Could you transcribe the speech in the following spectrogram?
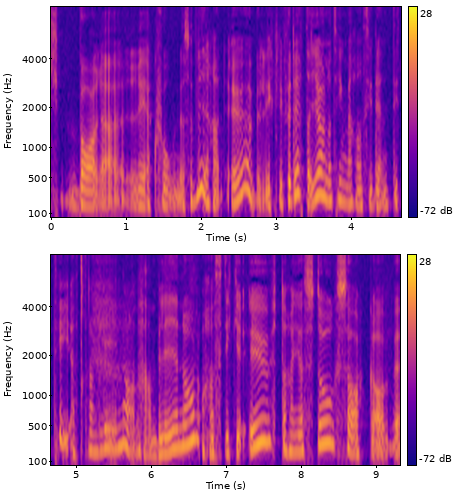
tänkbara reaktioner så blir han överlycklig för detta gör någonting med hans identitet. Han blir någon. Han blir någon och han sticker ut och han gör stor sak av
